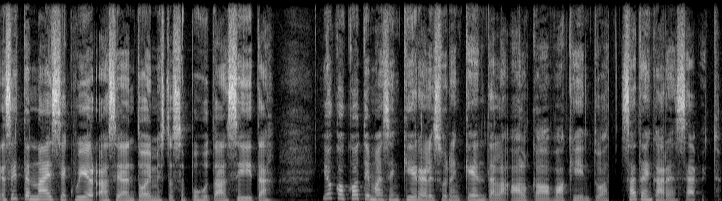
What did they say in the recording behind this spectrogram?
Ja sitten nais- ja queer-asian toimistossa puhutaan siitä, joko kotimaisen kirjallisuuden kentällä alkaa vakiintua sateenkaaren sävyt.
